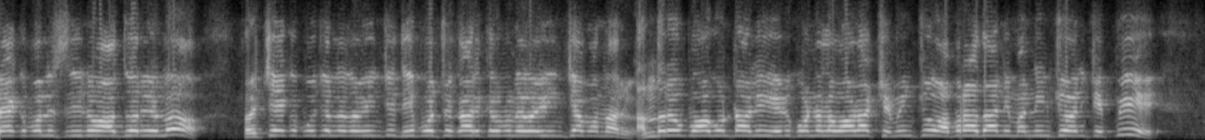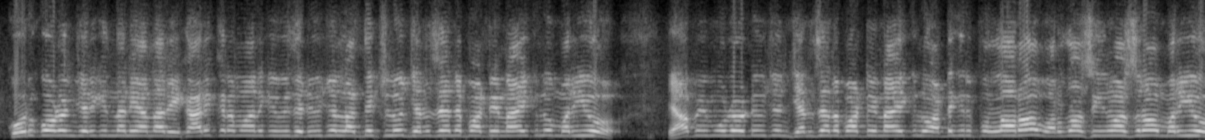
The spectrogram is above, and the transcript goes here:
రేకపల్లి శ్రీను ఆధ్వర్యంలో ప్రత్యేక పూజలు నిర్వహించి దీపోత్సవ కార్యక్రమం నిర్వహించామన్నారు. అందరూ బాగుండాలి ఏడుకొండలవాడ క్షమించు అపరాధాన్ని మన్నించు అని చెప్పి కోరుకోవడం జరిగిందని అన్నారు. ఈ కార్యక్రమానికి వివిధ డివిజన్ల అధ్యక్షులు జనసేన పార్టీ నాయకులు మరియు యాభై మూడో డివిజన్ జనసేన పార్టీ నాయకులు అడ్డగిరి పుల్లారావు వరదా శ్రీనివాసరావు మరియు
